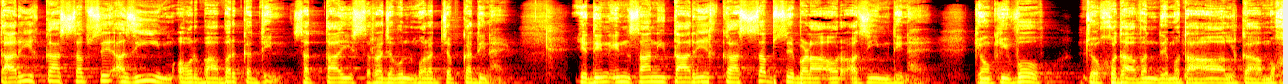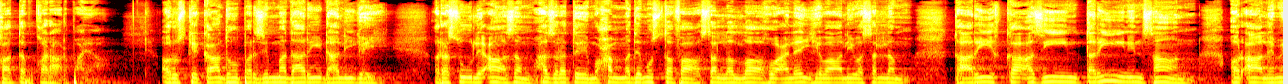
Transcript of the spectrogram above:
तारीख़ का सबसे अजीम और बाबरकत दिन सत्ताईस रजबुलमरजब का दिन है। ये दिन इंसानी तारीख़ का सबसे बड़ा और अजीम दिन है। क्योंकि वो जो खुदावंद मताल का मुखातब करार पाया और उसके कांधों पर ज़िम्मेदारी डाली गई रसूल आज़म हज़रत मोहम्मद मुस्तफ़ा सल्लल्लाहु अलैहि वसल्लम, तारीख़ का अजीम तरीन इंसान और आलम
